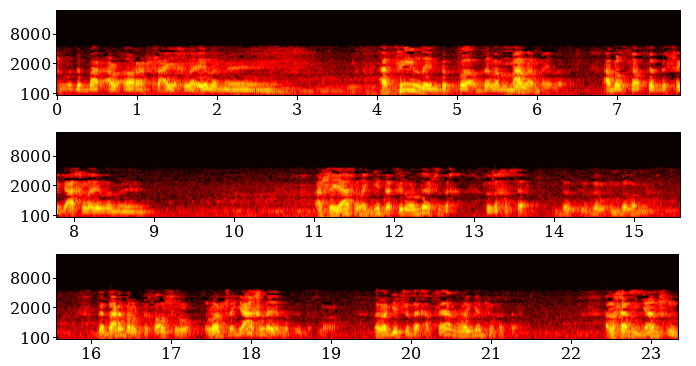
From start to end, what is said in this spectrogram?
שמדבר על אור השייך לאילם, אפילו אם בפועל זה למעלה מאילם, אבל זה שייך לאילם, השייך להגיד אפילו על זה שזה, שזה חסר, אם בלמד. דבר אבל בכלל שלא שייך לילד בכלל, להגיד שזה חסר, לא עניין שהוא חסר. לכן עניין של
